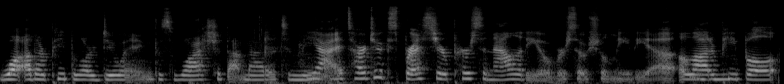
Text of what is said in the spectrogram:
what other people are doing because why should that matter to me? Yeah it's hard to express your personality over social media. A lot mm-hmm. of people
